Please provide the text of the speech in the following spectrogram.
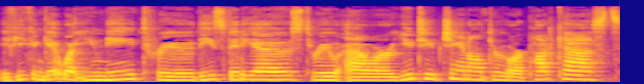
if you can get what you need through these videos, through our YouTube channel, through our podcasts,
